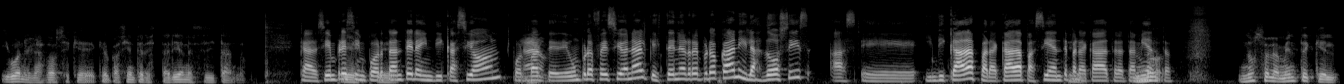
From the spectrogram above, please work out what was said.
y, bueno, y las dosis que, el paciente le estaría necesitando. Claro, siempre es este importante la indicación por parte de un profesional que esté en el ReproCan y las dosis eh, indicadas para cada paciente, para cada tratamiento. no solamente que el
